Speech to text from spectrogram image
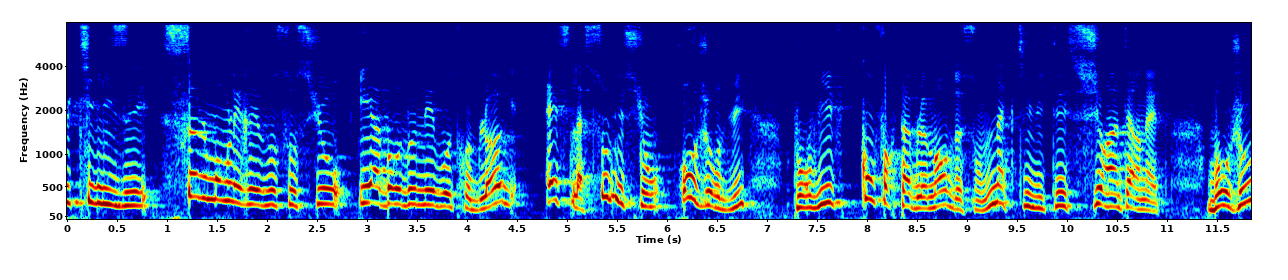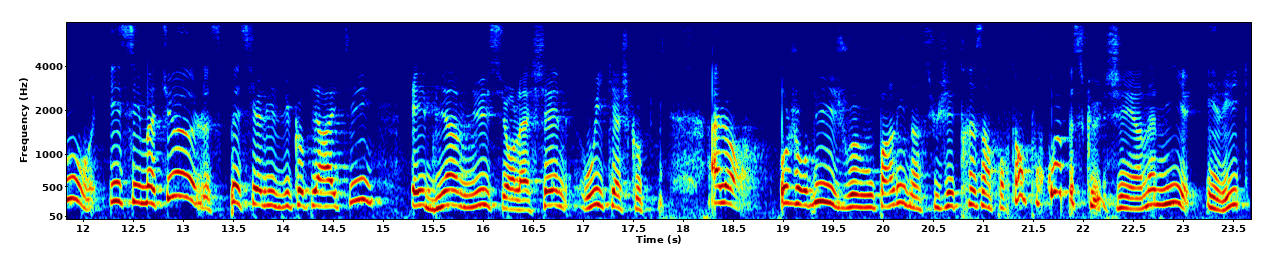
Utiliser seulement les réseaux sociaux et abandonner votre blog, est-ce la solution aujourd'hui pour vivre confortablement de son activité sur Internet? Bonjour, ici Mathieu, le spécialiste du copywriting, et bienvenue sur la chaîne Wikash Copy. Alors, aujourd'hui, je veux vous parler d'un sujet très important. Pourquoi? Parce que j'ai un ami, Eric,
